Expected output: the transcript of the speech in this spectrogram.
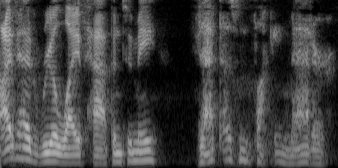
I've had real life happen to me. That doesn't fucking matter.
